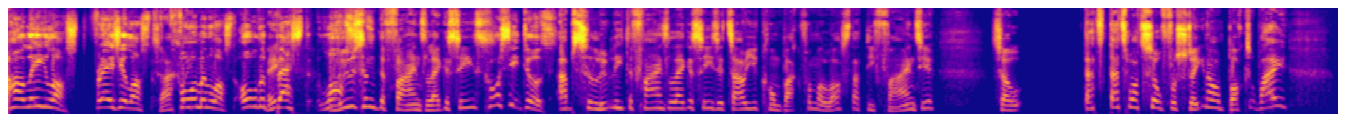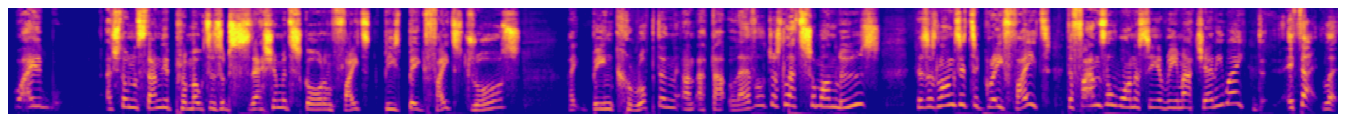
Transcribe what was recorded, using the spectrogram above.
Ali lost, Frazier lost, Exactly. Foreman lost, all the Hey, best lost. Losing defines legacies. of course it does. absolutely defines legacies. It's how you come back from a loss that defines you. So that's that's what's so frustrating about boxing. Why why I just don't understand the promoters' obsession with scoring fights, these big fights, draws, like being corrupt and, and at that level. Just let someone lose. Because as long as it's a great fight, the fans will want to see a rematch anyway. If that let,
